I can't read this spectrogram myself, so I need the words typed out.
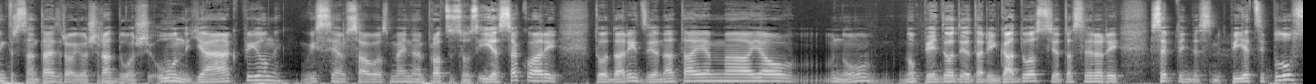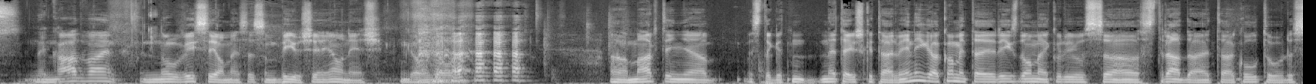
interesanti, aizraujoši, radoši un jēgpilni visiem savos mēģinājumu procesos. Iesaku arī to darīt dziedātājiem jau, nu, nu piedodiet, arī gados, ja tas ir arī 75 plus, nekāda vaina. Nu, visi jau mēs esam bijušie jaunieši. Galu galā. Mārtiņa Es tagad neteikšu, ka tā ir vienīgā komiteja Rīgas domē, kur jūs strādājat, kultūras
